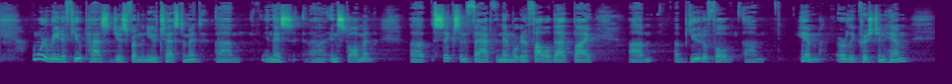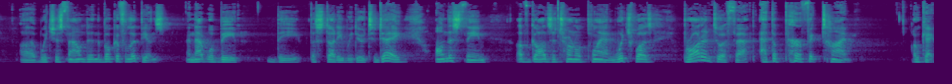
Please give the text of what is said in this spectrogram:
I want to read a few passages from the New Testament um, in this uh, installment, uh, six in fact, and then we're going to follow that by um, a beautiful um, hymn, early Christian hymn, uh, which is found in the book of Philippians. And that will be the, the study we do today on this theme of God's eternal plan, which was brought into effect at the perfect time. Okay,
